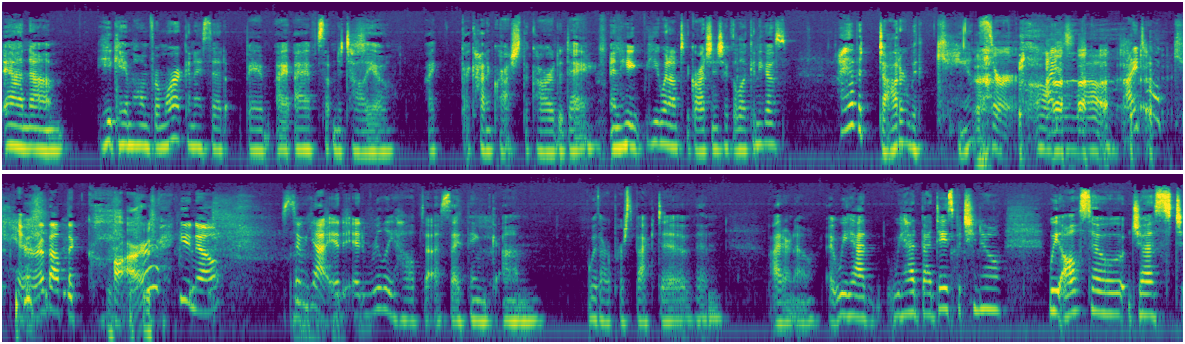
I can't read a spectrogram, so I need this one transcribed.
And um, he came home from work, and I said, "Babe, I, I have something to tell you. I, I kind of crashed the car today." And he he went out to the garage and he took a look, and he goes, "I have a daughter with cancer. I, I don't care about the car, you know." So yeah, it it really helped us, I think, um, with our perspective and. I don't know. We had we had bad days, but you know, we also just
